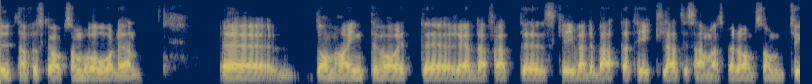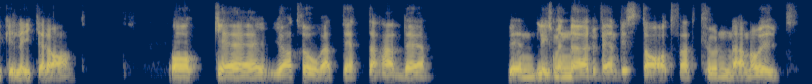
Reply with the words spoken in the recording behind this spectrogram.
utanförskapsområden. Eh, de har inte varit eh, rädda för att eh, skriva debattartiklar tillsammans med dem som tycker likadant. Och eh, jag tror att detta hade en, liksom en nödvändig start för att kunna nå ut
